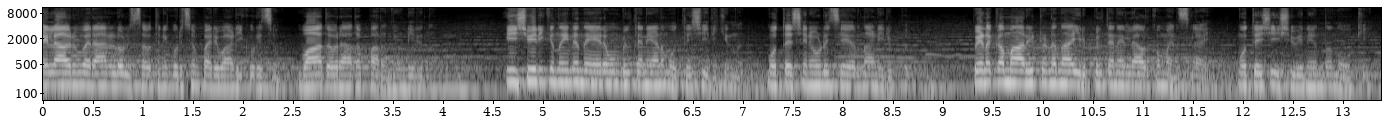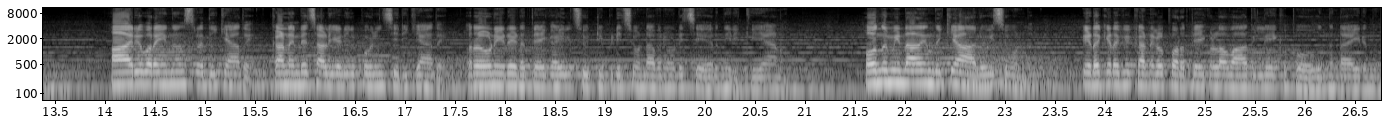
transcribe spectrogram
എല്ലാവരും വരാനുള്ള ഉത്സവത്തിനെക്കുറിച്ചും പരിപാടിയെക്കുറിച്ചും വാദവരാതെ പറഞ്ഞുകൊണ്ടിരുന്നു. ഈശ്വരിക്കുന്നതിന്റെ നേരെ മുമ്പിൽ തന്നെയാണ് മുത്തശ്ശി ഇരിക്കുന്നത്. മുത്തശ്ശനോട് ചേർന്നാണ് ഇരിപ്പ്. പിണക്കം മാറിയിട്ടുണ്ടെന്ന് ആ ഇരിപ്പിൽ തന്നെ എല്ലാവർക്കും മനസ്സിലായി. മുത്തശ്ശി യേശുവിനെ ഒന്ന് നോക്കി. ആര് പറയുന്നതും ശ്രദ്ധിക്കാതെ കണ്ണന്റെ ചളിയടിയിൽ പോലും ചിരിക്കാതെ റോണിയുടെ ഇടത്തെ കയ്യിൽ ചുറ്റിപ്പിടിച്ചുകൊണ്ട് അവനോട് ചേർന്നിരിക്കുകയാണ്. ഒന്നും മിണ്ടാതെ എന്തൊക്കെയോ ആലോചിച്ചുകൊണ്ട് ഇടയ്ക്കിടയ്ക്ക് കണ്ണുകൾ പുറത്തേക്കുള്ള വാതിലിലേക്ക് പോകുന്നുണ്ടായിരുന്നു.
